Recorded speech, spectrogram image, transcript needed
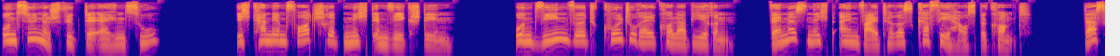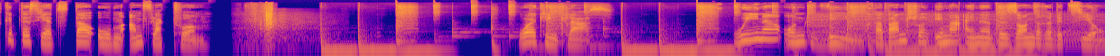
Und zynisch fügte er hinzu, ich kann dem Fortschritt nicht im Weg stehen. Und Wien wird kulturell kollabieren, wenn es nicht ein weiteres Kaffeehaus bekommt. Das gibt es jetzt da oben am Flakturm. Working Class. Wiener und Wien verband schon immer eine besondere Beziehung.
